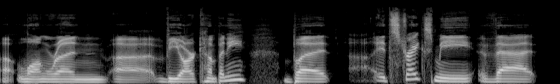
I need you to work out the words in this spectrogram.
uh, long run uh, VR company, but it strikes me that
